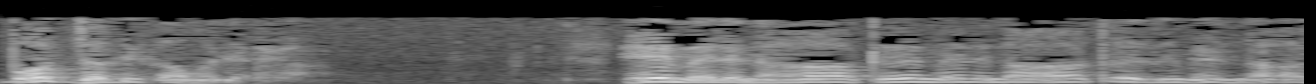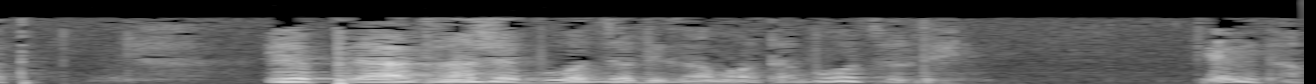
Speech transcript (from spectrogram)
बहुत जल्दी काम हो जाएगा। हे मेरे नाथ हे मेरे नाथ हे मेरे नाथ। ये प्रार्थना से बहुत जल्दी काम होता है, बहुत जल्दी। क्या बताओ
